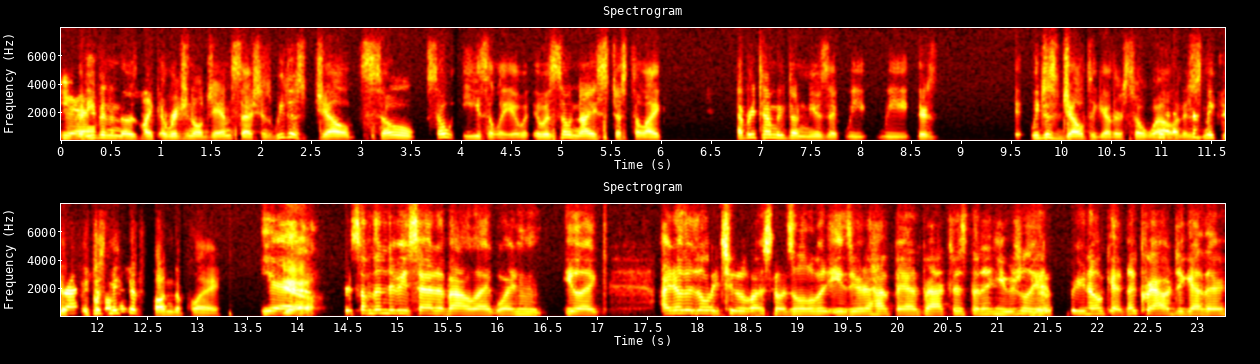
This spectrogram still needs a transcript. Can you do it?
Yeah. But even in those like original jam sessions, we just gelled so so easily. It, wa- it was so nice just to like every time we've done music, we we there's it, we just gel together so well, and it just makes it it just makes it fun to play. yeah. yeah there's something to be said about like when you like I know there's only two of us, so it's a little bit easier to have band practice than it usually Yeah. is for, you know, getting a crowd together.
